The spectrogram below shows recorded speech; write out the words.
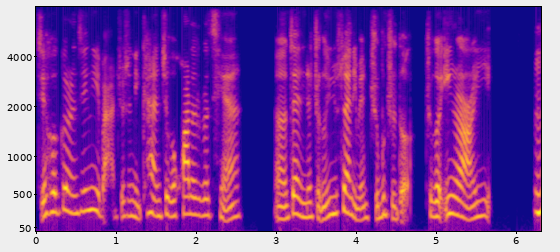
结合个人经历吧，就是你看这个花的这个钱，呃，在你的整个预算里面值不值得，这个因人而异。嗯，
